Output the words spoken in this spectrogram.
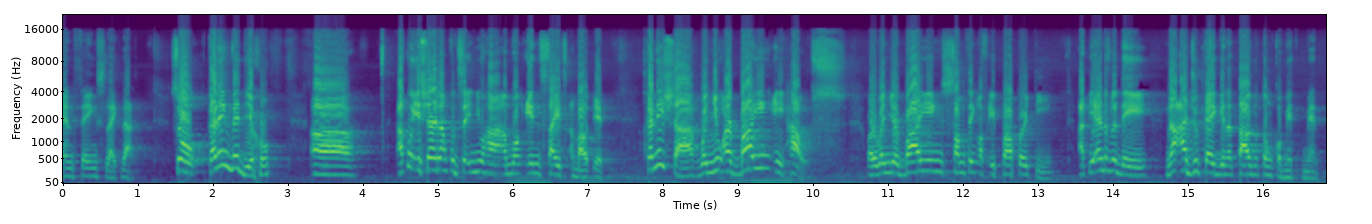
and things like that. So, kaning video, uh, ako i-share lang po sa inyo ha, among insights about it. Kani when you are buying a house, or when you're buying something of a property, at the end of the day, na-adjud kay ginatawag nitong commitment.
